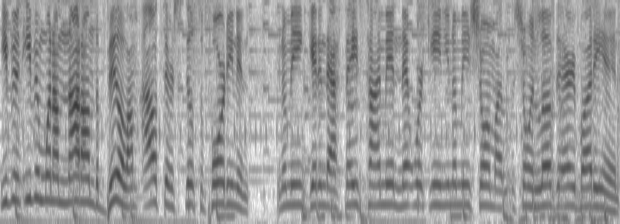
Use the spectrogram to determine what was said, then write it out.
Even even when I'm not on the bill, I'm out there still supporting and you know what I mean, getting that FaceTime in, networking. You know what I mean, showing my showing love to everybody and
